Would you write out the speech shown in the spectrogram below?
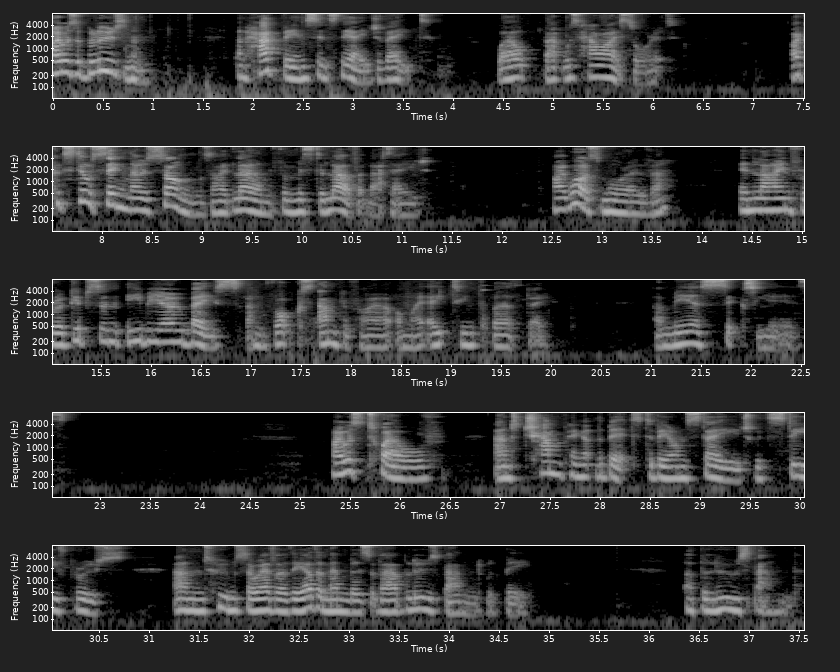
I was a bluesman and had been since the age of eight. Well, that was how I saw it. I could still sing those songs I'd learned from Mr. Love at that age. I was, moreover, in line for a Gibson EBO bass and Vox amplifier on my 18th birthday, a mere six years. I was 12 and champing at the bit to be on stage with Steve Bruce and whomsoever the other members of our blues band would be. A blues band.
